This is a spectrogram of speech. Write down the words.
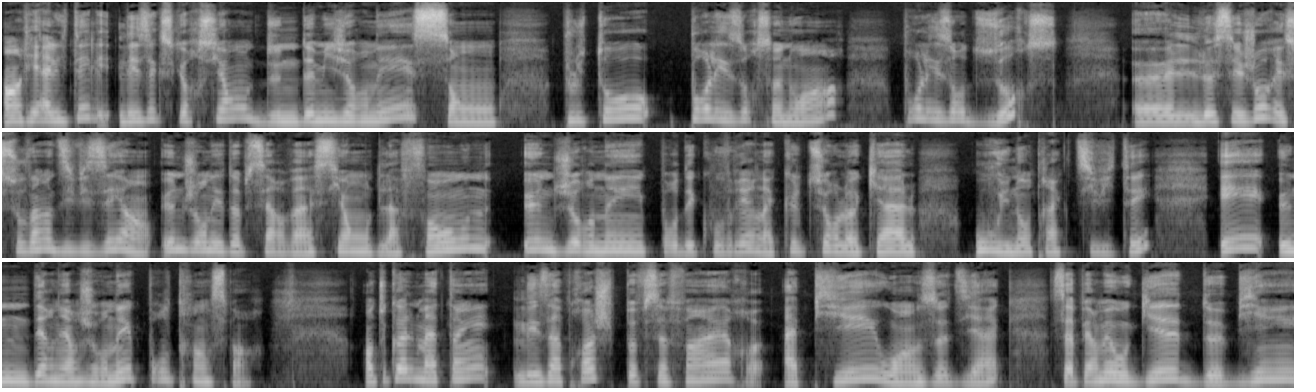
En réalité, les, excursions d'une demi-journée sont plutôt pour les ours noirs. Pour les autres ours, euh, le séjour est souvent divisé en une journée d'observation de la faune, une journée pour découvrir la culture locale ou une autre activité, et une dernière journée pour le transport. En tout cas, le matin, les approches peuvent se faire à pied ou en zodiaque. Ça permet au guide de bien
